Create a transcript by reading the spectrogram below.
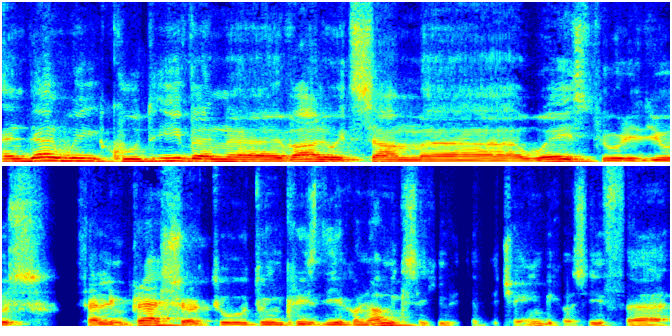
and then we could even uh, evaluate some uh, ways to reduce selling pressure to, to increase the economic security of the chain. Because if uh,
